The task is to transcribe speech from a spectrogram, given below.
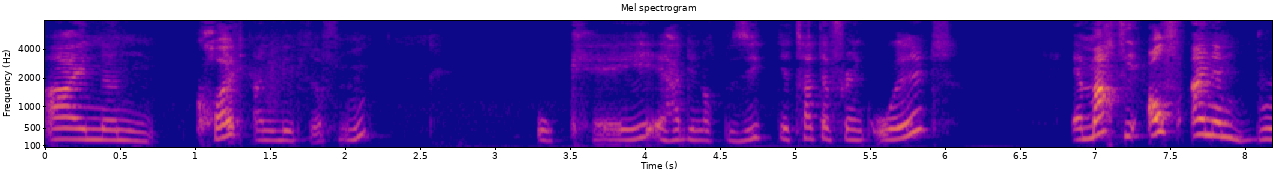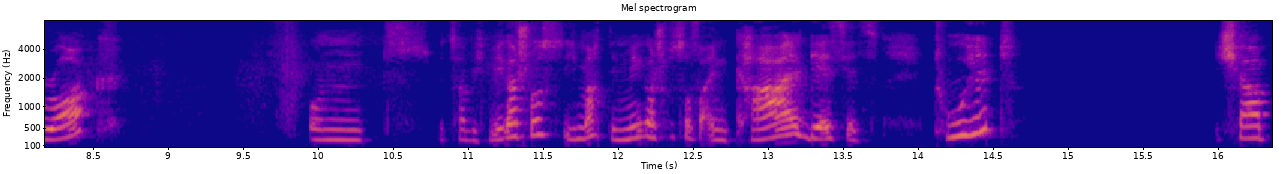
einen Colt angegriffen. Okay, er hat ihn noch besiegt. Jetzt hat der Frank Ult. Er macht sie auf einen Brock. Und jetzt habe ich Megaschuss. Ich mache den Megaschuss auf einen Karl. Der ist jetzt Two-Hit. Ich habe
